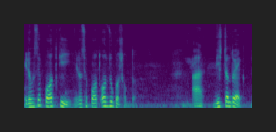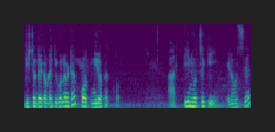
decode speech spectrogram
এটা হচ্ছে পথ কি? এটা হচ্ছে পথ অযোগ্য শব্দ। আর দৃষ্টান্ত এক। দৃষ্টান্ত এক আমরা কি বললাম এটা? পথ নিরপেক্ষ। আর তিন হচ্ছে কি? এটা হচ্ছে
